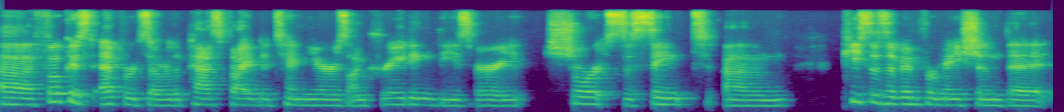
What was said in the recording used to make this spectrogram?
uh, focused efforts over the past five to 10 years on creating these very short, succinct um, pieces of information that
